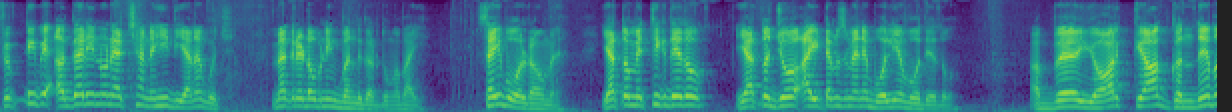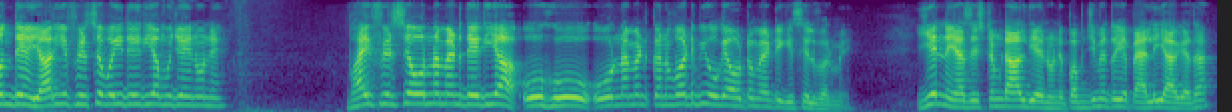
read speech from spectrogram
फिफ्टी पे अगर इन्होंने अच्छा नहीं दिया ना कुछ, मैं क्रेड ओपनिंग बंद कर दूँगा भाई। सही बोल रहा हूँ मैं। या तो मिथिक दे दो, या तो जो आइटम्स मैंने बोली हैं वो दे दो। अबे यार, क्या गंदे बंदे हैं यार, ये फिर से वही दे दिया मुझे इन्होंने। भाई फिर से ऑर्नामेंट दे दिया। ओहो ऑर्नामेंट कन्वर्ट भी हो गया ऑटोमेटिक सिल्वर में। ये नया सिस्टम डाल दिया इन्होंने। पबजी में तो ये पहले ही आ गया था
